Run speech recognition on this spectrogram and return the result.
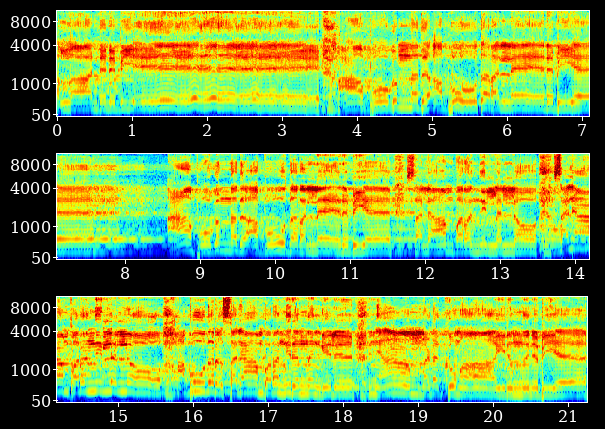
അള്ളാന്റെ നബിയേ ആ പോകുന്നത് അബൂദറല്ലേ നബിയേ? പോകുന്നത് അബൂദറല്ലേ നബിയെ? സലാം പറഞ്ഞില്ലല്ലോ. സലാം പറഞ്ഞില്ലല്ലോ. അബൂദർ സലാം പറഞ്ഞിരുന്നെങ്കിൽ ഞാൻ മടക്കുമായിരുന്നു നബിയെ.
